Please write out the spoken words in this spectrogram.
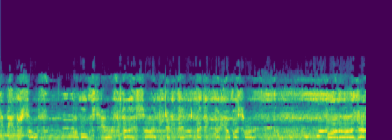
Keep being yourself. I'm always here if you guys uh, need anything, and I think many of us are. But uh, yeah,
